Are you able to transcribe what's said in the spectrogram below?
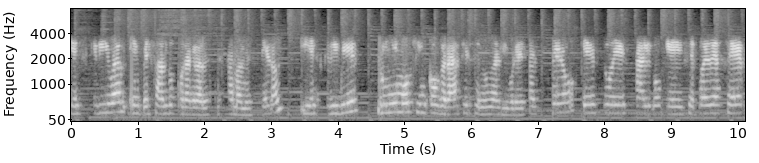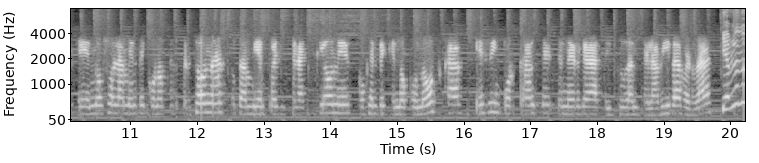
que escriban empezando por agradecer que amanecieron y escribir mínimo cinco gracias en una libreta, pero esto es algo que se puede hacer eh, no solamente con otras personas, o también puedes hacer acciones con gente que no conozcas. Es importante tener gratitud ante la vida, ¿verdad? Y hablando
